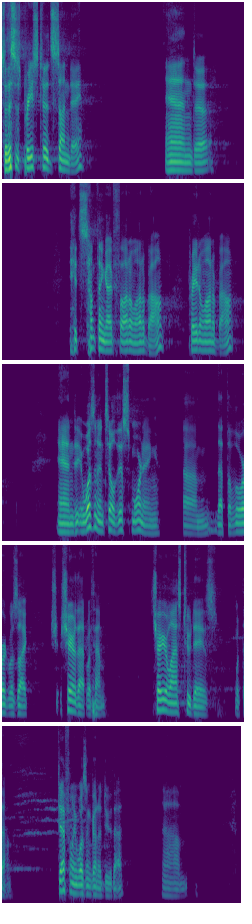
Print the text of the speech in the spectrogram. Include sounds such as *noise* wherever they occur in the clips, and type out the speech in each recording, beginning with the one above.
So, this is Priesthood Sunday, and uh, *laughs* it's something I've thought a lot about, prayed a lot about. And it wasn't until this morning um, that the Lord was like, share that with him. Share your last two days with them. Definitely wasn't going to do that. Um,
